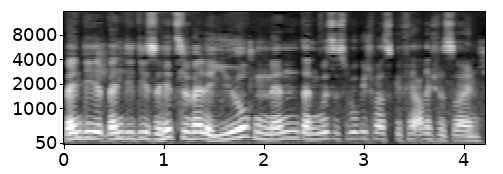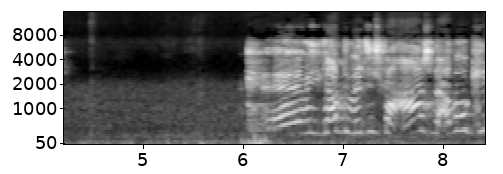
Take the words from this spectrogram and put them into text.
Wenn die, wenn die diese Hitzewelle Jürgen nennen, dann muss es wirklich was Gefährliches sein. Ähm, ich glaube, du willst dich verarschen. Aber okay.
